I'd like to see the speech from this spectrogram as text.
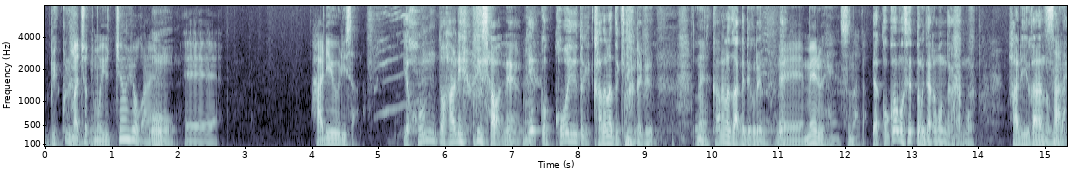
びっくりするまあちょっともう言っちゃいましょうかね、うん。えーハリウリサいや本当ハリウリサはね、結構こういう時必ず来てくれる、うん必ず開けてくれるんだよね、いえーメルヘンスナガやここはもうセットみたいなもんだから もう。ハリウからのサラ。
